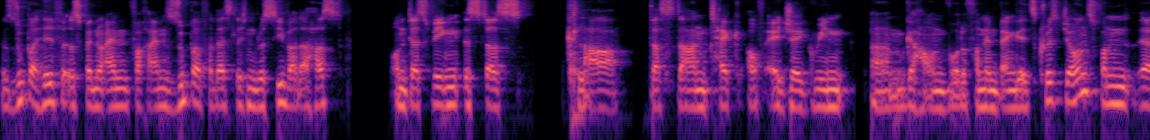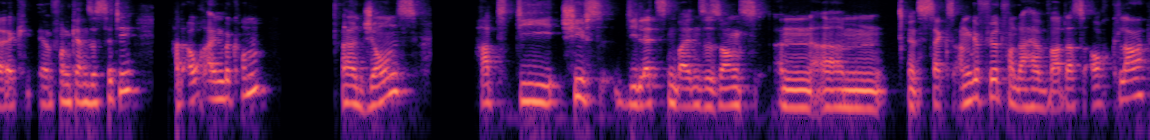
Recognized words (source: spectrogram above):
eine super Hilfe ist, wenn du einfach einen super verlässlichen Receiver da hast. Und deswegen ist das klar, dass da ein Tag auf AJ Green ähm, gehauen wurde von den Bengals. Chris Jones von, äh, von Kansas City hat auch einen bekommen. Äh, Jones hat die Chiefs die letzten beiden Saisons an ähm, Sex angeführt, von daher war das auch klar.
